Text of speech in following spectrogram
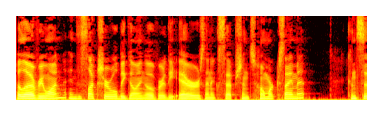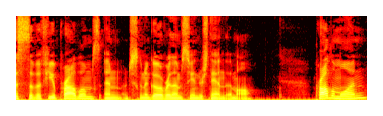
Hello everyone. In this lecture we'll be going over the errors and exceptions homework assignment. Consists of a few problems and I'm just going to go over them so you understand them all. Problem 1,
